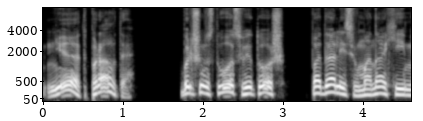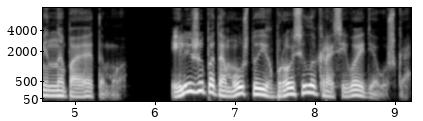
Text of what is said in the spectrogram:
«Нет, правда. Большинство святош подались в монахи именно поэтому. Или же потому, что их бросила красивая девушка.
